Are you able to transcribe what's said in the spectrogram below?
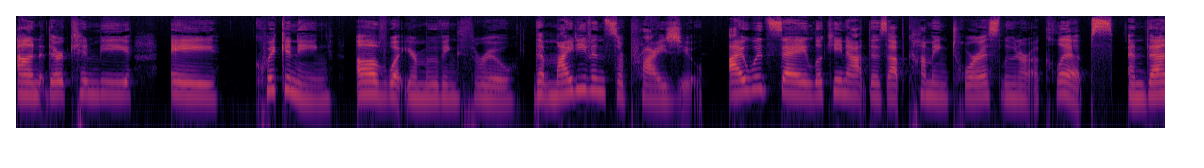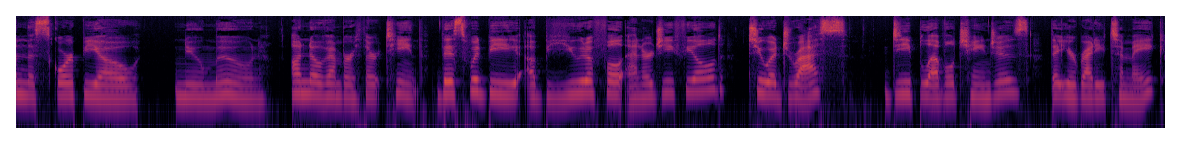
And there can be a quickening of what you're moving through that might even surprise you. I would say, looking at this upcoming Taurus lunar eclipse and then the Scorpio new moon, on November 13th. This would be a beautiful energy field to address deep level changes that you're ready to make.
